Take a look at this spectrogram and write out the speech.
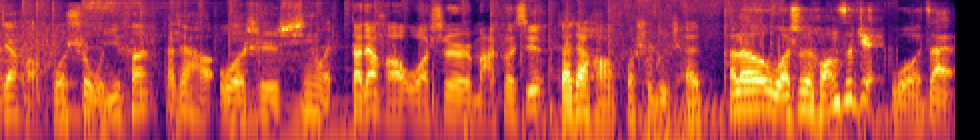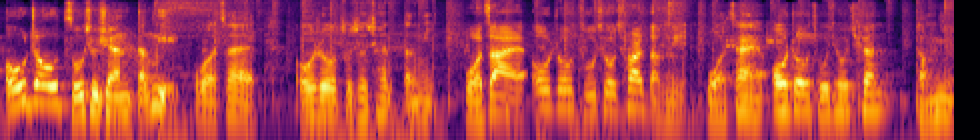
大家好，我是武一帆。大家好，我是徐新伟。大家好，我是马克欣。大家好，我是李晨。Hello，我是黄思俊。我在欧洲足球圈等你。我在欧洲足球圈等你。我在欧洲足球圈等你。我在欧洲足球圈等你。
